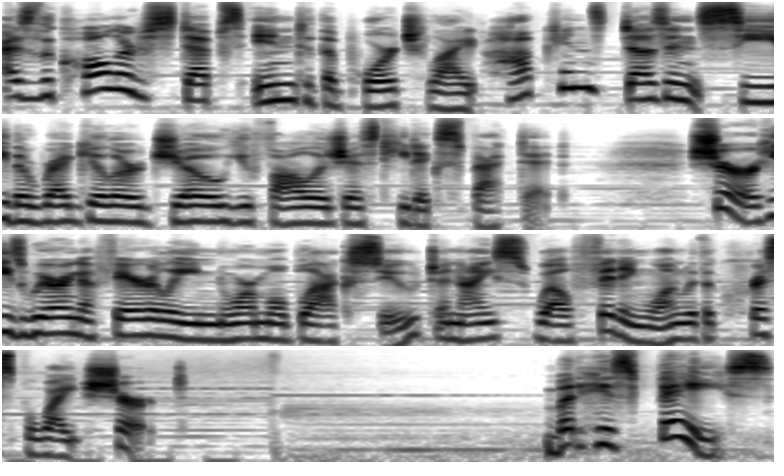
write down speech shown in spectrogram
As the caller steps into the porch light, Hopkins doesn't see the regular Joe ufologist he'd expected. Sure, he's wearing a fairly normal black suit, a nice, well fitting one with a crisp white shirt. But his face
